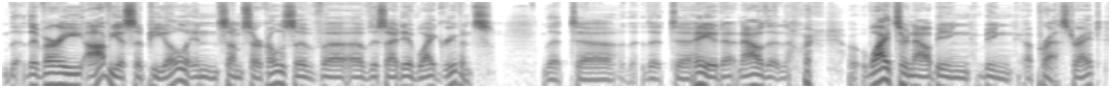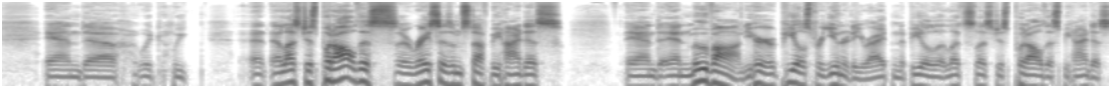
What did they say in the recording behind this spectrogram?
the, the very obvious appeal in some circles of uh, of this idea of white grievance. That uh, that uh, hey now that whites are now being being oppressed, right? And uh, we we and, let's just put all this racism stuff behind us and and move on. You hear appeals for unity, right? And appeal. Let's let's just put all this behind us.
